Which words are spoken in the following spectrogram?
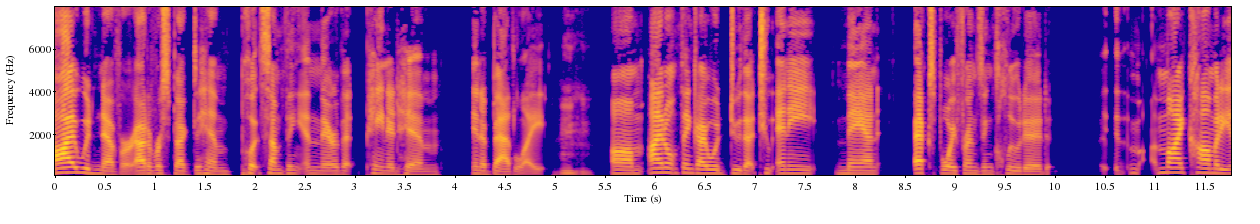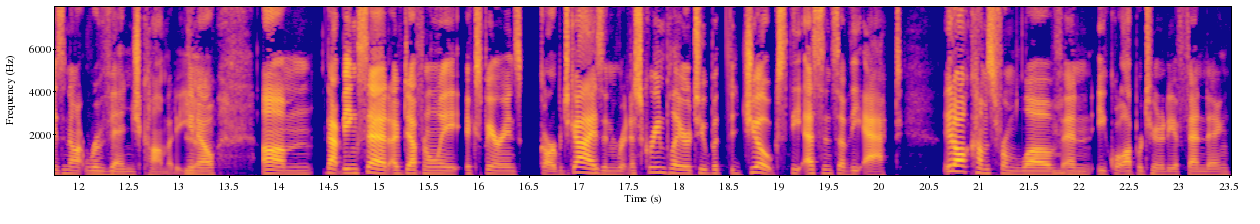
I would never, out of respect to him, put something in there that painted him in a bad light. hmm Um, I don't think I would do that to any man, ex boyfriends included. My comedy is not revenge comedy, you Yeah. know. Um, that being said, I've definitely experienced garbage guys and written a screenplay or two, but the jokes, the essence of the act, it all comes from love and equal opportunity offending.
